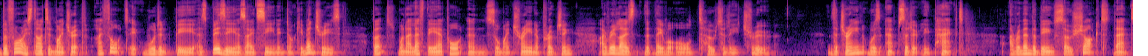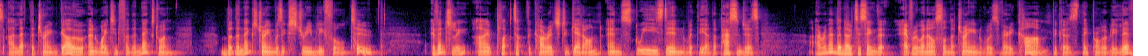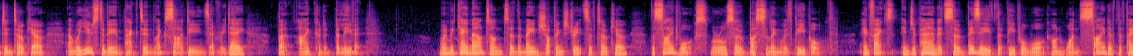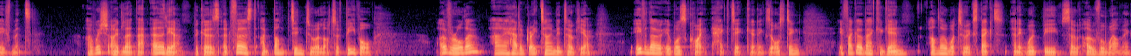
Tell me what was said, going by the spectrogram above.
Before I started my trip, I thought it wouldn't be as busy as I'd seen in documentaries, but when I left the airport and saw my train approaching, I realized that they were all totally true. The train was absolutely packed. I remember being so shocked that I let the train go and waited for the next one. But the next train was extremely full too. Eventually, I plucked up the courage to get on and squeezed in with the other passengers. I remember noticing that everyone else on the train was very calm because they probably lived in Tokyo and were used to being packed in like sardines every day, but I couldn't believe it. When we came out onto the main shopping streets of Tokyo, the sidewalks were also bustling with people. In fact, in Japan, it's so busy that people walk on one side of the pavement. I wish I'd learnt that earlier, because at first I bumped into a lot of people. Overall, though, I had a great time in Tokyo. Even though it was quite hectic and exhausting, if I go back again, I'll know what to expect and it won't be so overwhelming.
